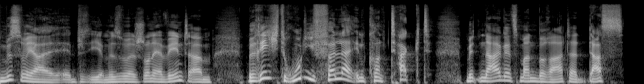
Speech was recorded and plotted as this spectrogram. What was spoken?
müssen wir ja, hier müssen wir schon erwähnt haben. Bericht Rudi Völler in Kontakt mit Nagelsmann-Berater. Das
